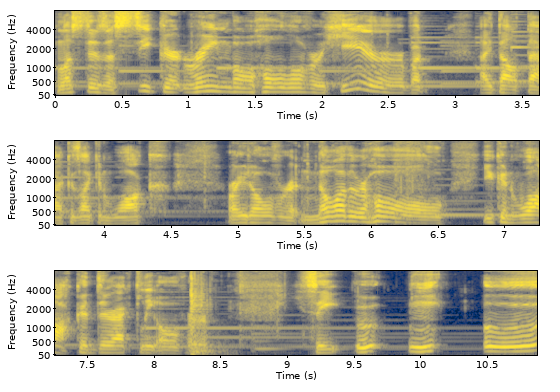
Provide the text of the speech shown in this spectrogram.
unless there's a secret rainbow hole over here, but I doubt that, because I can walk right over it. No other hole you can walk directly over. See? Ooh, ee, ooh.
